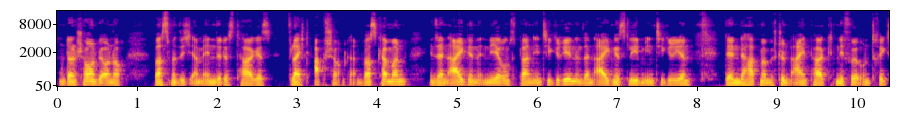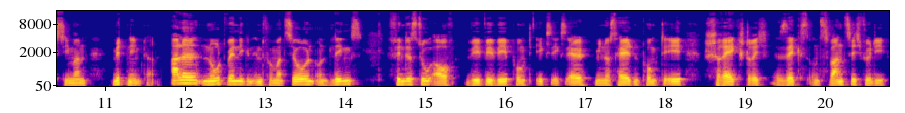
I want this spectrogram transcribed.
und dann schauen wir auch noch, was man sich am Ende des Tages vielleicht abschauen kann. Was kann man in seinen eigenen Ernährungsplan integrieren, in sein eigenes Leben integrieren, denn da hat man bestimmt ein paar Kniffe und Tricks, die man mitnehmen kann. Alle notwendigen Informationen und Links findest du auf www.xxl-helden.de-26 für die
